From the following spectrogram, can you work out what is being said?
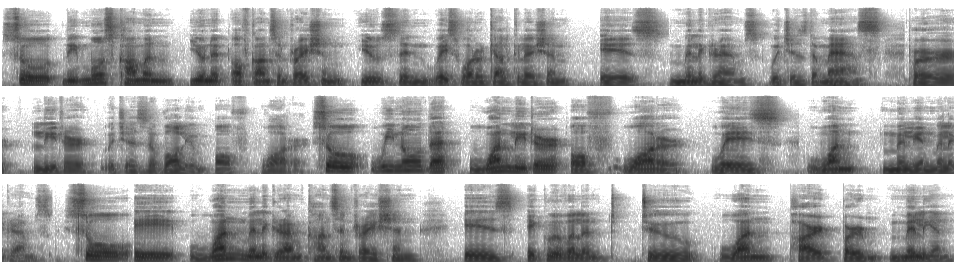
So the most common unit of concentration used in wastewater calculation is milligrams, which is the mass per liter, which is the volume of water. So we know that one liter of water weighs one million milligrams. So a one milligram concentration is equivalent to one part per million.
